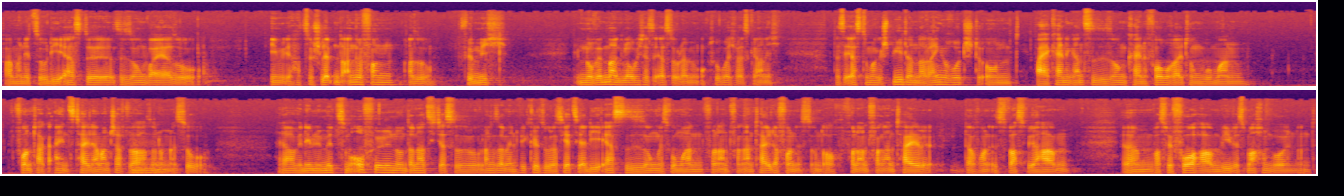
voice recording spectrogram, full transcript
Weil man jetzt so die erste Saison war ja so, irgendwie hat so schleppend angefangen. Also für mich im November, glaube ich, das erste oder im Oktober, ich weiß gar nicht, das erste Mal gespielt, dann da reingerutscht und war ja keine ganze Saison, keine Vorbereitung, wo man von Tag 1 Teil der Mannschaft war, sondern man ist so, ja, wir nehmen den mit zum Auffüllen und dann hat sich das so langsam entwickelt, sodass jetzt ja die erste Saison ist, wo man von Anfang an Teil davon ist und auch von Anfang an Teil davon ist, was wir haben, ähm, was wir vorhaben, wie wir es machen wollen. Und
